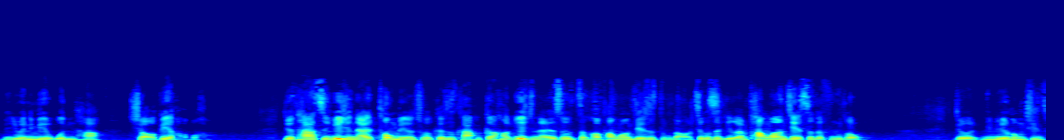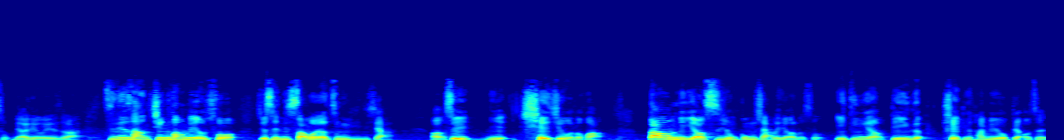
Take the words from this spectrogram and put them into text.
因为你没有问他小便好不好，就他是月经来痛没有错，可是他刚好月经来的时候正好膀胱结石堵到，这个是因为膀胱结石的腹痛。就你没有弄清楚，了解我意思吧？实际上经方没有错，就是你稍微要注意一下，好，所以你切记我的话，当你要使用攻下的药的时候，一定要第一个确定它没有表证，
